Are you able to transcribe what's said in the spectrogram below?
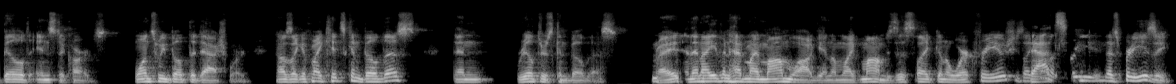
build Instacards. Once we built the dashboard. And I was like if my kids can build this, then realtors can build this right? and then I even had my mom log in. I'm like, "Mom, is this like going to work for you?" She's like, "That's oh, that's, pretty, that's pretty easy."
